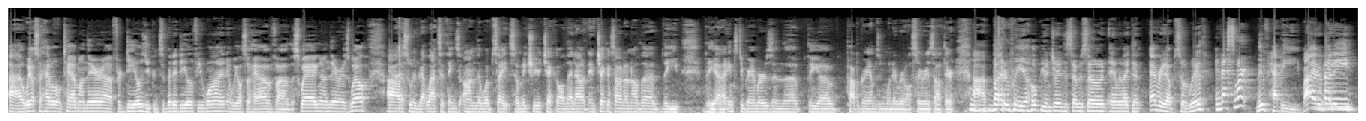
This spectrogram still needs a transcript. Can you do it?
Uh, we also have a little tab on there uh, for deals. You can submit a deal if you want. And we also have uh, the swag on there as well. Uh, so we've got lots of things on the website. So make sure you check all that out and check us out on all the the, the uh, Instagrammers and the, the uh, Popograms and whatever else there is out there. Uh, but we hope you enjoyed this episode. And we like to end every episode with Invest smart. Live Happy. Bye, everybody.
